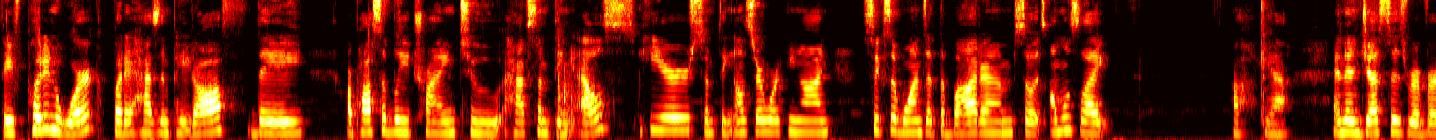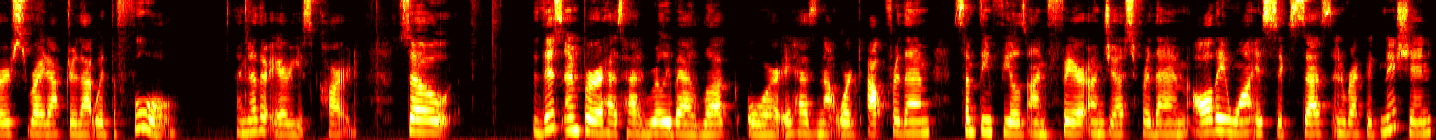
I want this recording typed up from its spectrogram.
They've put in work, but it hasn't paid off. They are possibly trying to have something else here, something else they're working on. Six of Wands at the bottom. So it's almost like Oh, yeah. And then Justice reversed right after that with the Fool, another Aries card. So this Emperor has had really bad luck or it has not worked out for them. Something feels unfair, unjust for them. All they want is success and recognition.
